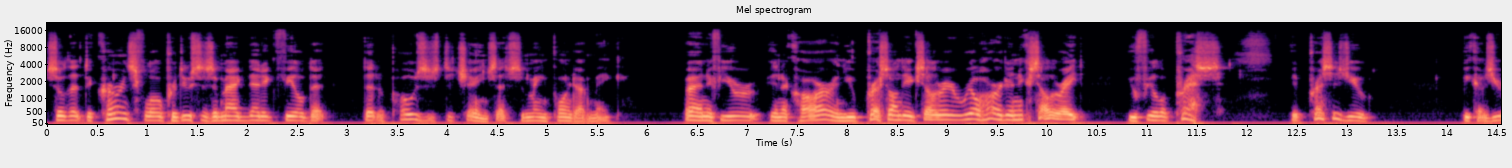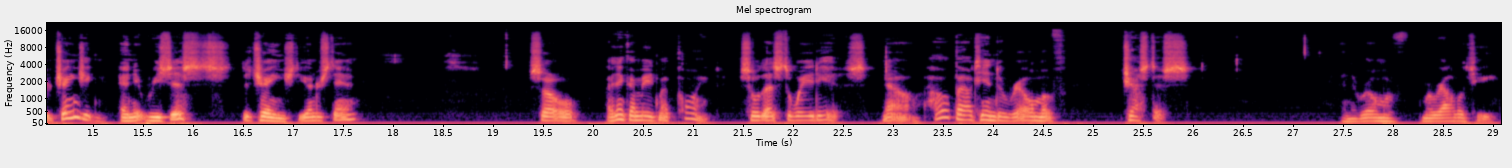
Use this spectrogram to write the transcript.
so that the current's flow produces a magnetic field that, that opposes the change. That's the main point I'm making. And if you're in a car and you press on the accelerator real hard and accelerate, you feel a press. It presses you because you're changing and it resists the change. Do you understand? So I think I made my point. So that's the way it is. Now, how about in the realm of justice, in the realm of morality,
